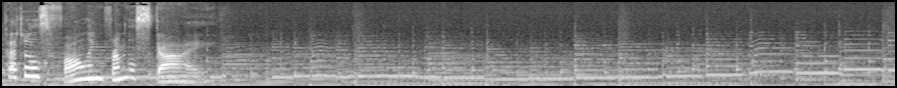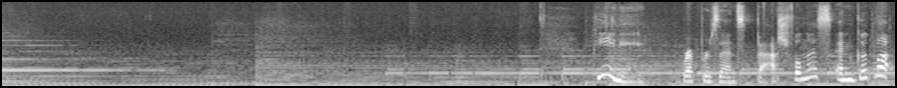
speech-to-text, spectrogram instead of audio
Petals falling from the sky. Peony represents bashfulness and good luck.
